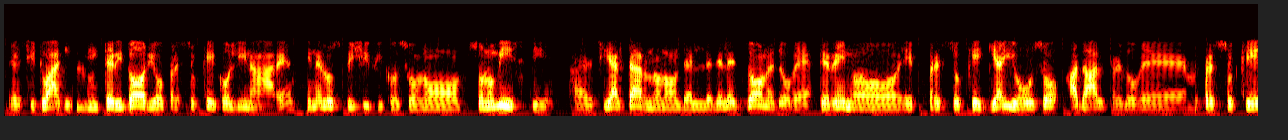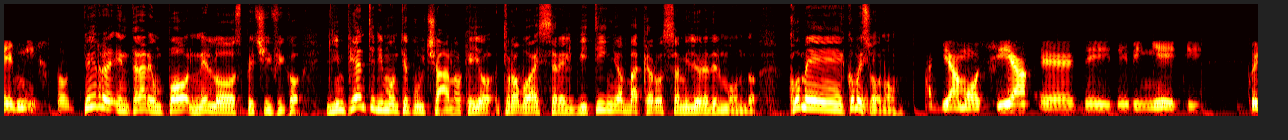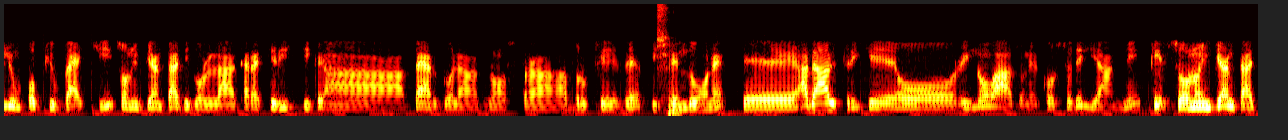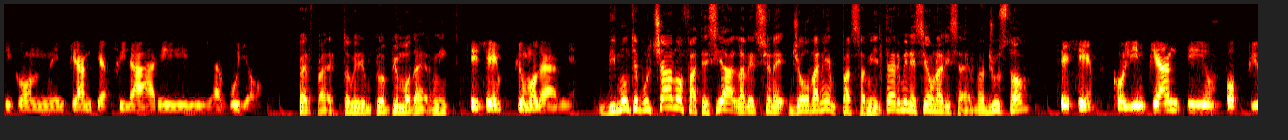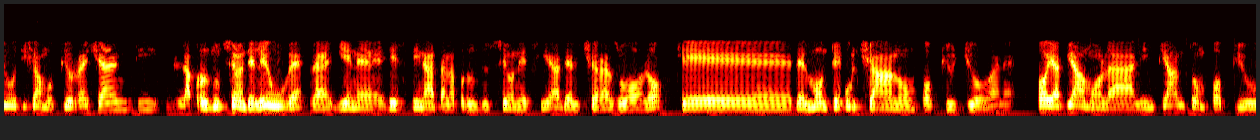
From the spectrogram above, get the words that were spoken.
eh, situati in un territorio pressoché collinare, e nello specifico sono, sono misti, eh, si alternano delle, delle, zone dove il terreno è pressoché ghiaioso ad altre dove è pressoché misto. Per entrare un po' nello specifico, gli impianti di Montepulciano, che io trovo essere il vitigno a bacca rossa migliore del mondo, come, come sono? Abbiamo sia eh, dei, dei vigneti quelli un po' più vecchi sono impiantati con la caratteristica pergola nostra abruzzese, il sì. tendone, eh, ad altri che ho rinnovato nel corso degli anni che sono impiantati con impianti affilari a Gugliò. Perfetto, quindi un po' più moderni. Sì, sì, più moderni. Di Montepulciano fate sia la versione giovane, passami il termine, sia una riserva, giusto? Sì, sì, con gli impianti un po' più, diciamo, più recenti la produzione delle uve viene destinata alla produzione sia del cerasuolo che del Montepulciano un po' più giovane. Poi abbiamo la, l'impianto un po' più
